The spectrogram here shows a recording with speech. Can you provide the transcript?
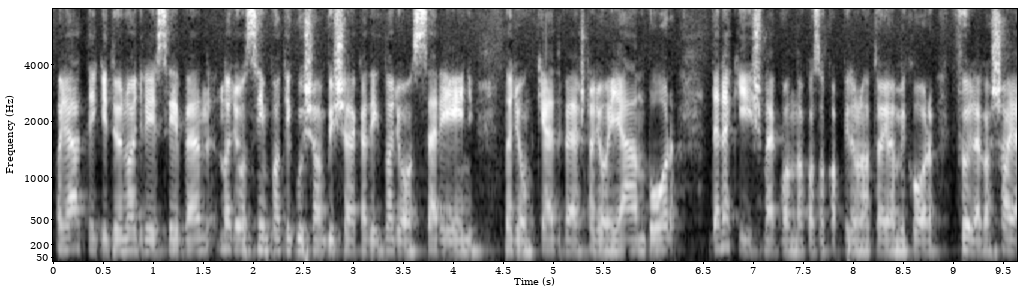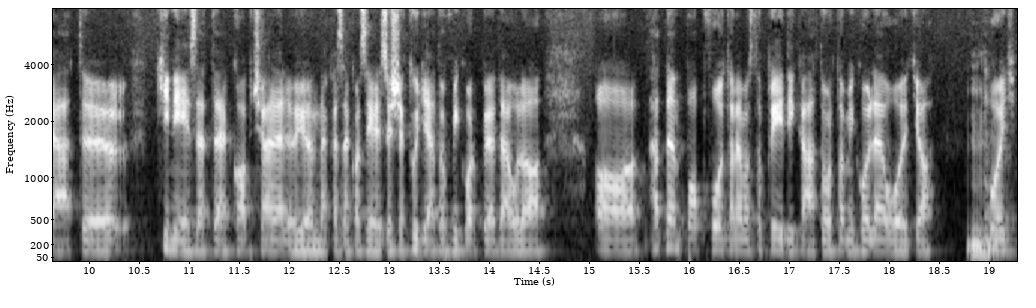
a játékidő nagy részében nagyon szimpatikusan viselkedik, nagyon szerény, nagyon kedves, nagyon jámbor, de neki is megvannak azok a pillanatai, amikor főleg a saját kinézete kapcsán előjönnek ezek az érzések. Tudjátok, mikor például a, a hát nem pap volt, hanem azt a prédikátort, amikor leoltja, mm. hogy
